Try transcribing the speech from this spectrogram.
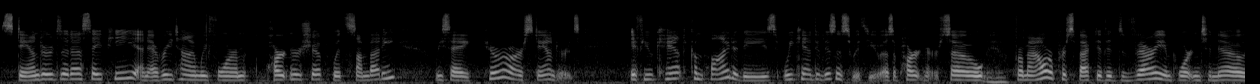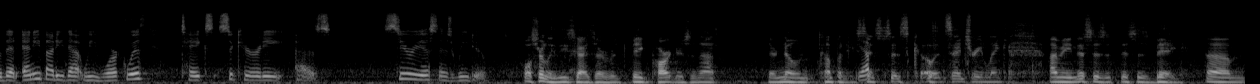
standards at SAP and every time we form a partnership with somebody, we say, here are our standards. If you can't comply to these, we can't do business with you as a partner. So from our perspective, it's very important to know that anybody that we work with takes security as serious as we do. Well, certainly these guys are big partners and not, they're known companies, Yep. Cis- Cisco and CenturyLink. I mean, this is, this is big. Um,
